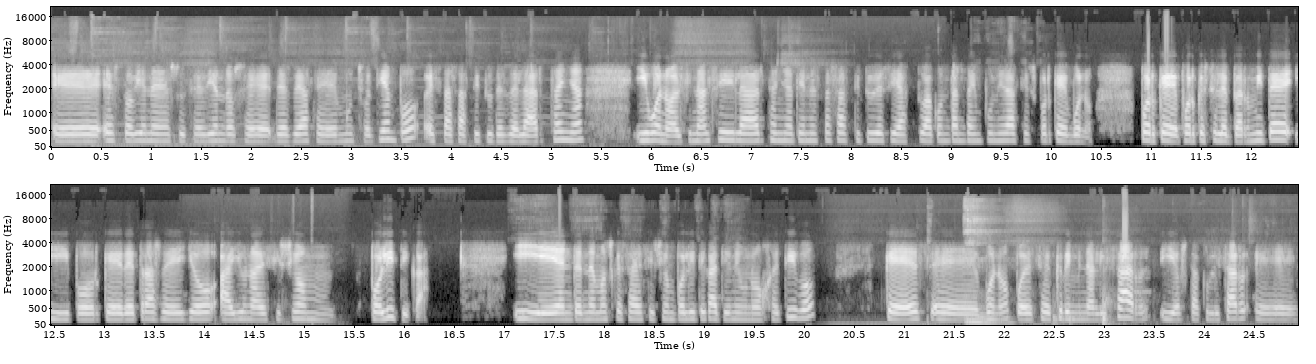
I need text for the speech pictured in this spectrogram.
eh, esto viene sucediéndose desde hace mucho tiempo, estas actitudes de la archaña, y bueno, al final si la archaña tiene estas actitudes y actúa con tanta impunidad es porque, bueno, porque, porque se le permite y porque detrás de ello hay una decisión política. Y entendemos que esa decisión política tiene un objetivo, que es eh, mm. bueno pues eh, criminalizar y obstaculizar eh,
